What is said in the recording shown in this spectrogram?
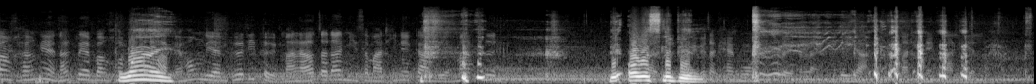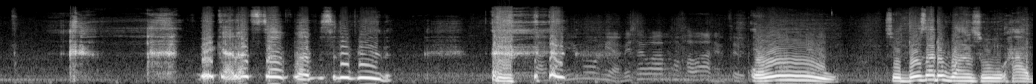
บางครั้งเนี่ยนักเรียนบางคน Why? หลับในห้องเรียนเพื่อที่ตื่นมาแล้วจะได้มีสมาธิในการเรียนมากขึ้น They always sleep ก็ in. จะแค่ง่วงเฉยๆนั่นแหละไม่ได้อยากมีสมาธิในการเรียนหรอก They cannot stop from sleeping. สาเหตุที่ง่วงเนี่ยไม่ใช่ว่าเพราะเขาอ่านหนังสือ Oh, so those are the ones who have,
